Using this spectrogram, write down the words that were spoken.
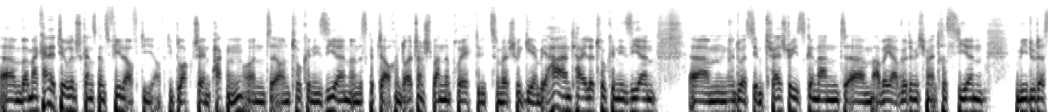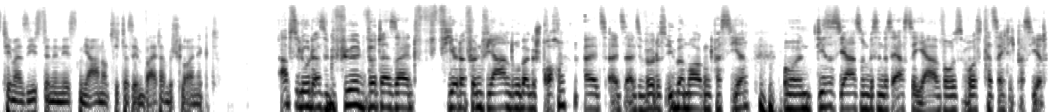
ähm, weil man kann ja theoretisch ganz, ganz viel auf die, auf die Blockchain packen und, äh, und tokenisieren. Und es gibt ja auch in Deutschland spannende Projekte, die zum Beispiel GmbH-Anteile tokenisieren. Ähm, du hast eben Treasuries genannt. Ähm, aber ja, würde mich mal interessieren, wie du das Thema siehst in den nächsten Jahren, ob sich das eben weiter beschleunigt. Absolut, also gefühlt wird da seit vier oder fünf Jahren drüber gesprochen, als, als, als würde es übermorgen passieren. Und dieses Jahr ist so ein bisschen das erste Jahr, wo es, wo es tatsächlich passiert.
